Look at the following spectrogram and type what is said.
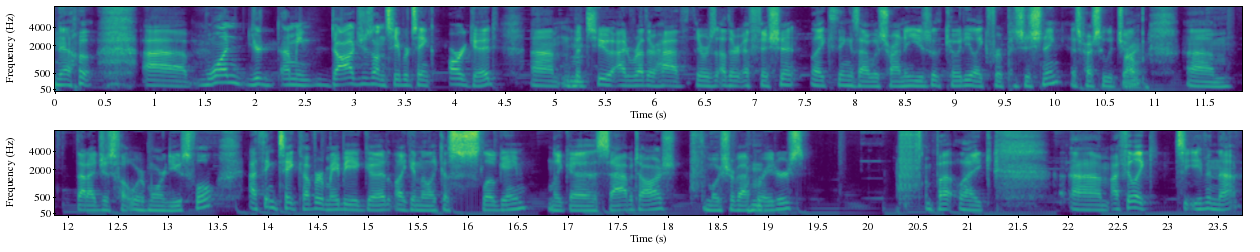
No, uh, one, you're. I mean, dodges on saber tank are good, um, Mm-hmm. but two, I'd rather have. There was other efficient like things I was trying to use with Cody, like for positioning, especially with jump, um, that I just felt were more useful. I think take cover may be a good like in like a slow game, like a sabotage, the moisture Mm-hmm. vaporators, but like um, I feel like to even that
